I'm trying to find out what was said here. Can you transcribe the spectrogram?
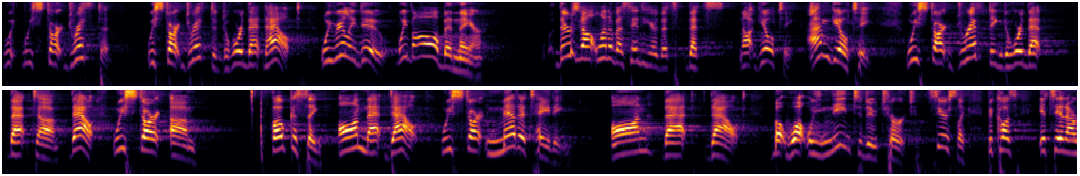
we, we start drifting. We start drifting toward that doubt. We really do. We've all been there. There's not one of us in here that's, that's not guilty. I'm guilty. We start drifting toward that, that uh, doubt. We start um, focusing on that doubt. We start meditating on that doubt. But what we need to do, church, seriously, because it's in our,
